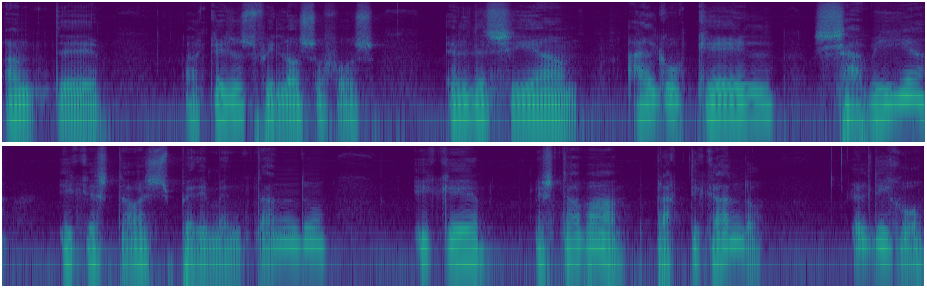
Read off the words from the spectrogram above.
ante aquellos filósofos, él decía algo que él sabía y que estaba experimentando y que estaba practicando. Él dijo,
